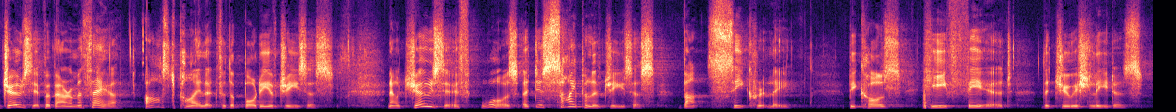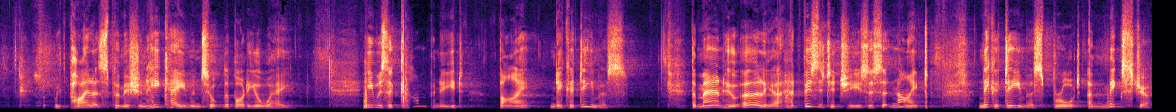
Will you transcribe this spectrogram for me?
Joseph of Arimathea asked Pilate for the body of Jesus. Now, Joseph was a disciple of Jesus but secretly, because he feared the Jewish leaders. With Pilate's permission, he came and took the body away. He was accompanied by Nicodemus, the man who earlier had visited Jesus at night. Nicodemus brought a mixture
